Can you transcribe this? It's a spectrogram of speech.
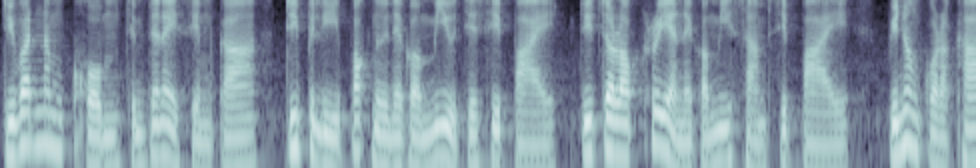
ทีวัดน้ำคมจิมจะได้เสียมกาที่ปิลีปอกเนือในก็มีอยู่เจ็ดสิบไปที่จรอบเครียนในก็มีสามสิบไปพี่น้องกราคา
